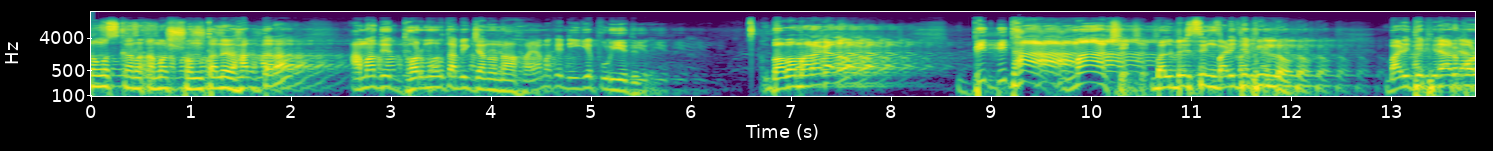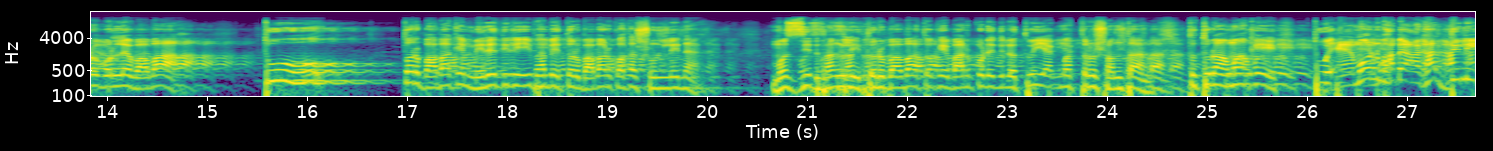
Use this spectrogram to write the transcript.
সংস্কার আমার সন্তানের হাত দ্বারা আমাদের ধর্ম মোতাবিক যেন না হয়, আমাকে নিয়ে গিয়ে পুড়িয়ে দেবে। বাবা মারা গেল। বৃদ্ধা মা আছে, বলবীর সিং বাড়িতে ফিরল। বাড়িতে ফেরার পর বললে, বাবা তুই তোর বাবাকে মেরে দিলি এইভাবে তোর বাবার কথা শুনলি না? মসজিদ ভাঙলি, তোর বাবা তোকে বার করে দিল, তুই একমাত্র সন্তান। তো তোরা আমাকে, তুই এমন ভাবে আঘাত দিলি,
